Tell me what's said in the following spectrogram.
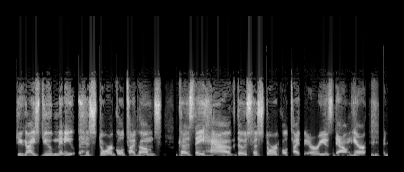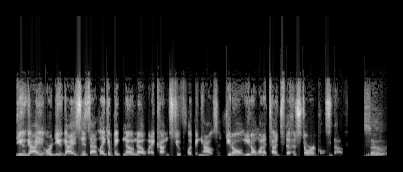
Do you guys do many historical type homes because they have those historical type areas down here. Do you guys, or do you guys, is that like a big no no when it comes to flipping houses? You don't you don't want to touch the historical stuff. So.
